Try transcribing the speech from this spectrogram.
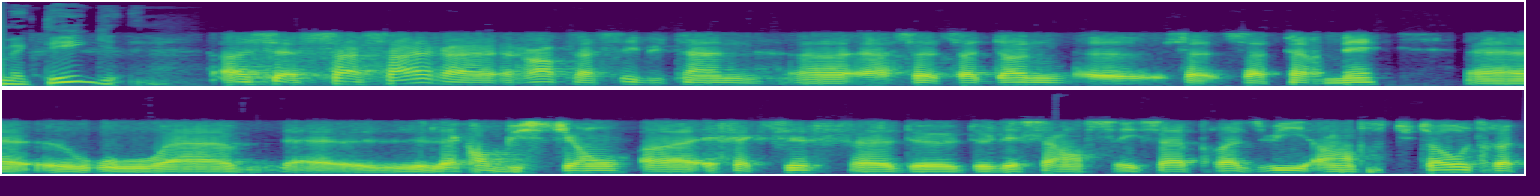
McTeague? Euh, ça, sert à remplacer butane. Euh, ça, donne, euh, ça, permet euh, ou euh, euh, la combustion effective de, de l'essence. Et ça produit, entre tout autre,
